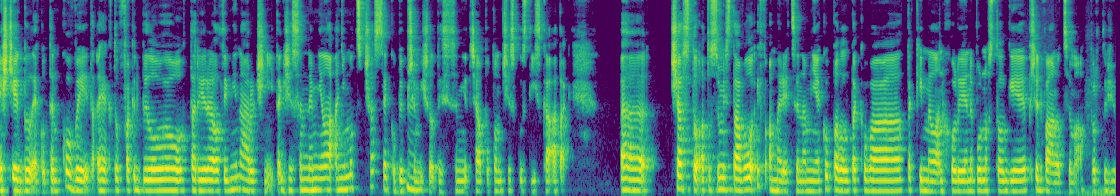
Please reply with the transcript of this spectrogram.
ještě jak byl jako ten covid a jak to fakt bylo tady relativně náročný, takže jsem neměla ani moc čas jakoby hmm. přemýšlet, jestli se mě třeba potom Česku stýská a tak. Uh, často, a to se mi stávalo i v Americe, na mě jako padla taková taky melancholie nebo nostalgie před Vánocema, protože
